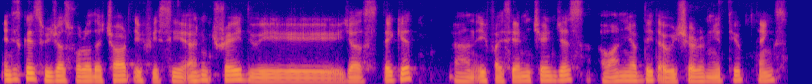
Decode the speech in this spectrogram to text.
In this case, we just follow the chart. If we see any trade, we just take it. And if I see any changes or any update, I will share on YouTube. Thanks.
